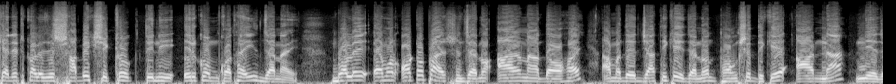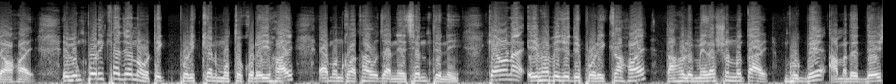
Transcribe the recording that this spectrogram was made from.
ক্যাডেট কলেজের সাবেক শিক্ষক, তিনি এরকম কথাই জানায়। বলে, এমন অটোপাস যেন আর না দেওয়া হয়, আমাদের জাতিকে যেন ধ্বংসের দিকে আর না নিয়ে যাওয়া হয় এবং পরীক্ষা যেন ঠিক পরীক্ষার মতো করেই হয়, এমন কথাও জানিয়েছেন তিনি। কেননা, এভাবে যদি পরীক্ষা হয়, তাহলে মেধাশূন্যতায় ভুগবে আমাদের দেশ,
